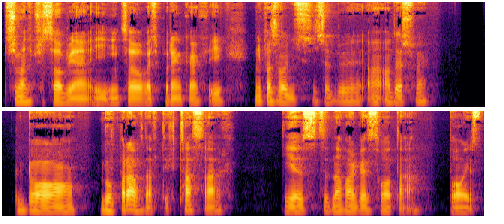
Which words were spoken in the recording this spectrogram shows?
trzymać przy sobie i, i całować po rękach i nie pozwolić, żeby odeszły. Bo, bo prawda w tych czasach jest na wagę złota, bo jest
